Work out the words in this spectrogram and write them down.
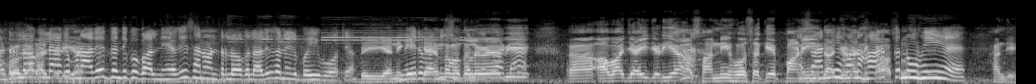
ਅੰਡਰਲੌਕ ਲਾ ਕੇ ਬਣਾ ਦਿਓ ਇਦਾਂ ਦੀ ਕੋਈ ਗੱਲ ਨਹੀਂ ਹੈਗੀ ਸਾਨੂੰ ਅੰਡਰਲੌਕ ਲਾ ਦਿਓ ਸਾਨੂੰ ਬਈ ਬਹੁਤ ਆ। ਵੀ ਯਾਨੀ ਕਿ ਕਹਿਣ ਦਾ ਮਤਲਬ ਹੈ ਵੀ ਆਵਾਜਾਈ ਜਿਹੜੀ ਆ ਆਸਾਨੀ ਹੋ ਸਕੇ ਪਾਣੀ ਦਾ ਜਿਹੜਾ ਹੁਣ ਹਰ ਨਿਕਾਸ ਇੱਕ ਹੋ ਨੂੰ ਹੀ ਹੈ। ਹਾਂਜੀ।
